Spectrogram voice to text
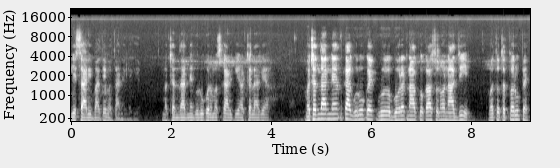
ये सारी बातें बताने लगे। मच्छनदार ने गुरु को नमस्कार किया और चला गया। मच्छनदार ने कहा, गुरु को गोरखनाथ को कहा, सुनो नाथ जी, वह तो तत्वरूप है।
